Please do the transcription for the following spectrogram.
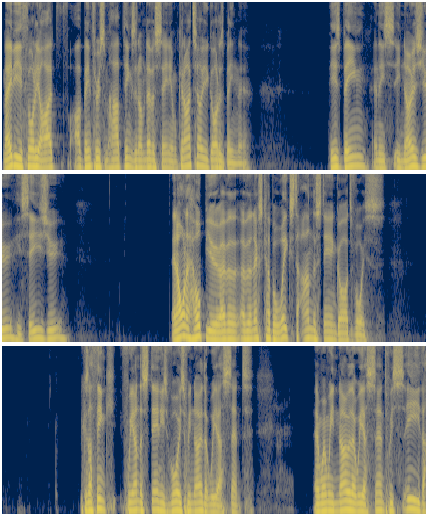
Maybe you thought, oh, I've, I've been through some hard things and I've never seen Him. Can I tell you, God has been there? He's been and he's, He knows you, He sees you, and I want to help you over, over the next couple of weeks to understand God's voice. Because I think if we understand His voice, we know that we are sent. And when we know that we are sent, we see the,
